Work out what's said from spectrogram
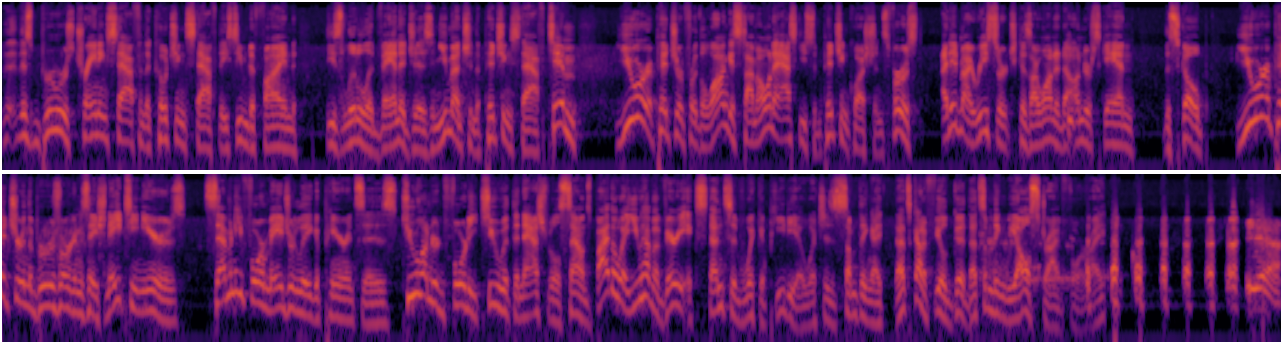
This Brewers training staff and the coaching staff, they seem to find these little advantages. And you mentioned the pitching staff. Tim, you were a pitcher for the longest time. I want to ask you some pitching questions. First, I did my research because I wanted to understand the scope. You were a pitcher in the Brewers organization 18 years, 74 major league appearances, 242 with the Nashville Sounds. By the way, you have a very extensive Wikipedia, which is something I, that's got to feel good. That's something we all strive for, right? yeah,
